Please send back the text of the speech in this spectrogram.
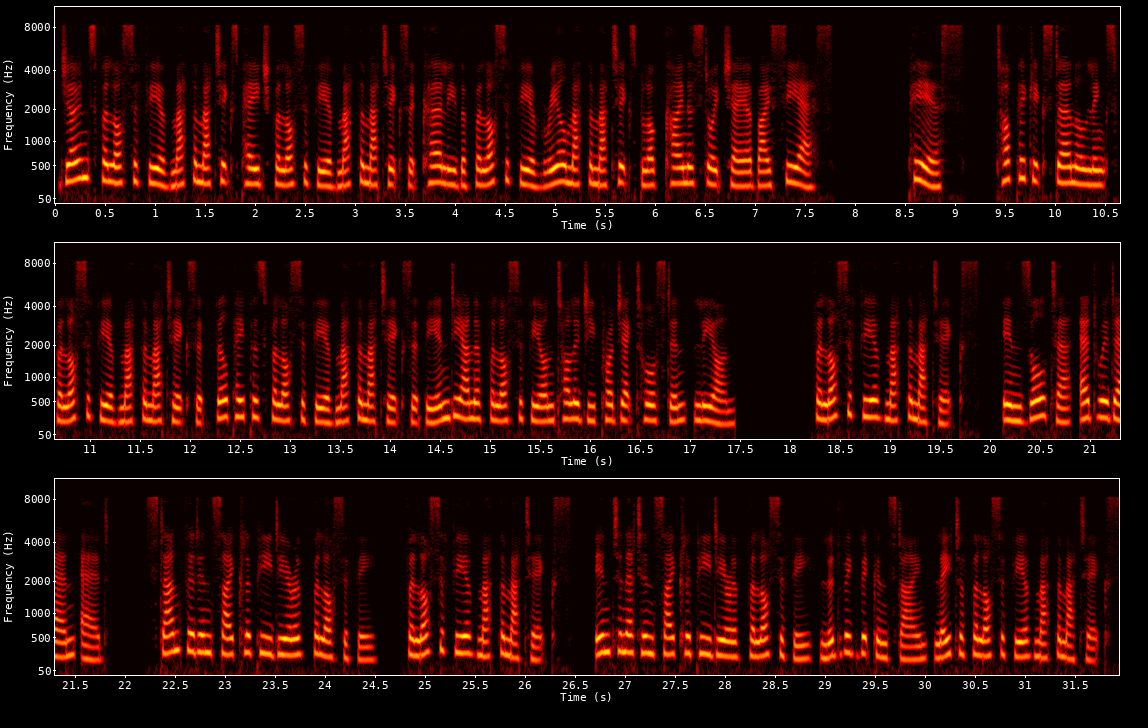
Jones Philosophy of Mathematics Page Philosophy of Mathematics at Curlie The Philosophy of Real Mathematics blog Kainos by C.S. Peirce. Topic external links Philosophy of Mathematics at Philpapers Philosophy of Mathematics at the Indiana Philosophy Ontology Project Horsten, Leon. Philosophy of Mathematics. In Zalta, Edward N. ed. Stanford Encyclopedia of Philosophy. Philosophy of Mathematics. Internet Encyclopedia of Philosophy, Ludwig Wittgenstein, later Philosophy of Mathematics.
